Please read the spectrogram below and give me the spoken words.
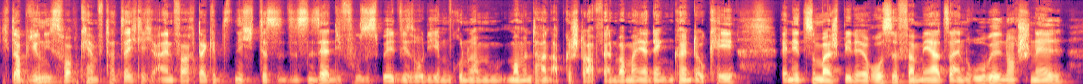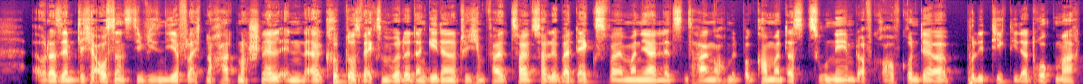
Ich glaube, Uniswap kämpft tatsächlich einfach. Da gibt's nicht, das, das, ist ein sehr diffuses Bild, wieso die im Grunde momentan abgestraft werden, weil man ja denken könnte, okay, wenn jetzt zum Beispiel der Russe vermehrt seinen Rubel noch schnell oder sämtliche Auslandsdevisen, die er vielleicht noch hat, noch schnell in äh, Kryptos wechseln würde, dann geht er natürlich im Fall Zweifelsfall über Decks, weil man ja in den letzten Tagen auch mitbekommen hat, dass zunehmend auf, aufgrund der Politik, die da Druck macht,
